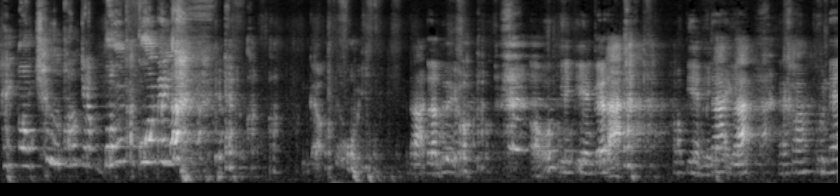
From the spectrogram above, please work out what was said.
ให้เอาชื่อออกจากวงตระกูลไปเลยก็โอ้ยด่าดันเลยเหรอเอาไม่เปลี่ยนก็ได้เอาเปลี่ยนไม่ได้อีกละนะคะ คุณแม่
